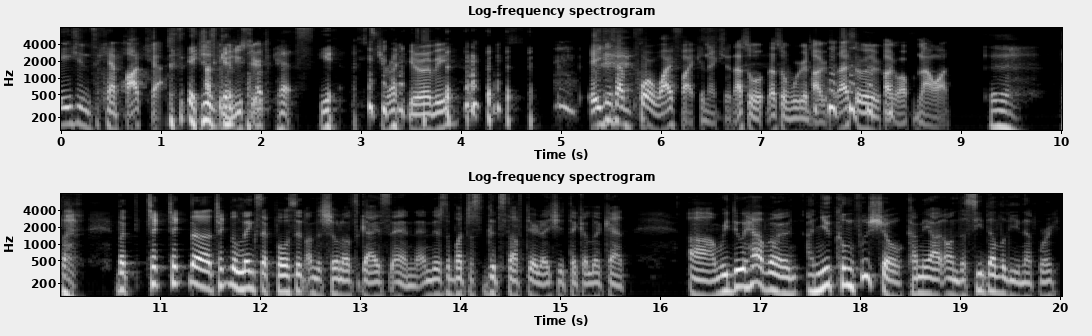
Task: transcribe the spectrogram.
Asians can't podcast. Asians That's gonna be a can new stereotype. yes, yeah, that's right. You know what I mean? Asians have poor Wi-Fi connection. That's what that's what we're gonna talk. About. That's what we're gonna talk about from now on. But but check check the check the links I posted on the show notes, guys, and and there's a bunch of good stuff there that you should take a look at. Uh, we do have a, a new kung fu show coming out on the CW network,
